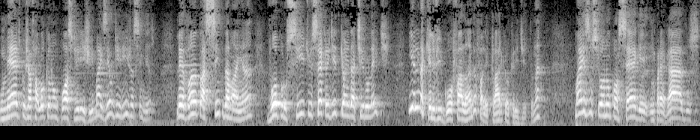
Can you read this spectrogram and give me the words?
O médico já falou que eu não posso dirigir, mas eu dirijo assim mesmo. Levanto às 5 da manhã, vou para o sítio e você acredita que eu ainda tiro leite? E ele, naquele vigor falando, eu falei, claro que eu acredito, né? Mas o senhor não consegue empregados?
